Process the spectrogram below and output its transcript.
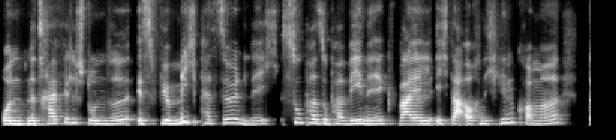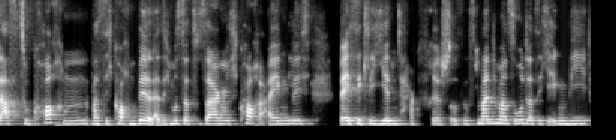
Und eine Dreiviertelstunde ist für mich persönlich super, super wenig, weil ich da auch nicht hinkomme, das zu kochen, was ich kochen will. Also ich muss dazu sagen, ich koche eigentlich basically jeden Tag frisch. Es ist manchmal so, dass ich irgendwie,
